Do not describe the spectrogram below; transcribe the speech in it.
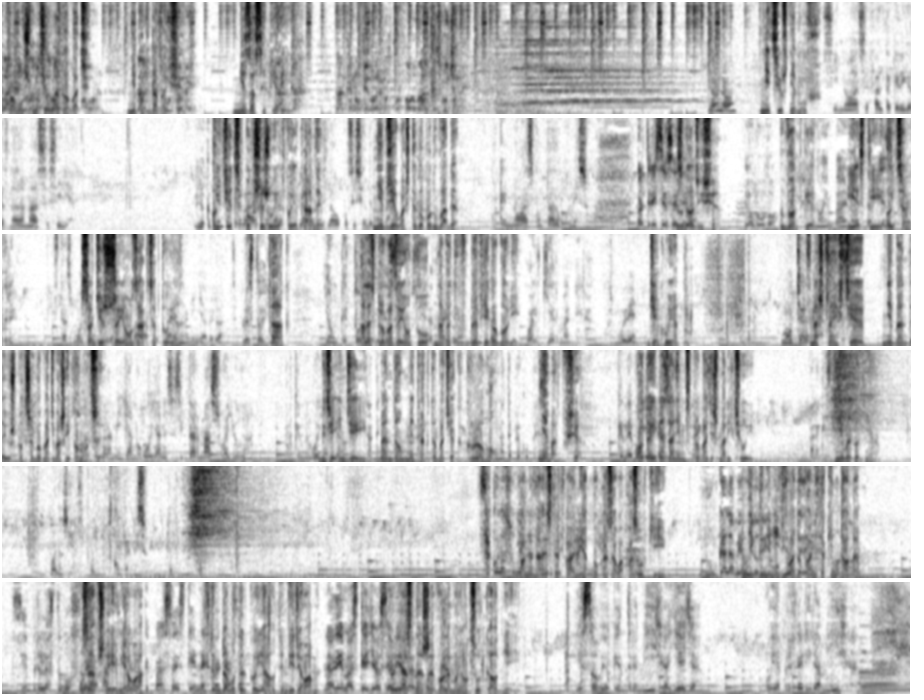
Pomóż ayúdame mi cię uratować. Nie poddawaj się. Nie zasypiaj. Blanca, no te duermas, por favor. Blanca, escúchame. No, no. Nic już nie mów. Si no hace falta que digas nada más, Cecilia. Lo que pienso Ojciec pokrzyżuje twoje plany. Nie wzięłaś tego pod uwagę. No Zgodzi się. Wątpię. No Jest jej ojcem. Sądzisz, że ją zaakceptuje? Tak, Y ale sprowadzę ją tu nawet wbrew jego woli. Dziękuję. Na szczęście nie będę już potrzebować waszej pomocy. No Gdzie indziej będą mnie traktować jak królową. No. Nie martw się. Odejdę zanim sprowadzisz Mariciuj. Miłego dnia. Buenos días. Con permiso. Panna Estefania pokazała pazurki. Nigdy nie mówiła do pani takim tonem. Zawsze je y miała. W tym domu tylko ja o tym wiedziałam. To jasne, że wolę moją córkę od niej. Y es obvio que entre mi hija y ella voy a preferir a mi hija.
